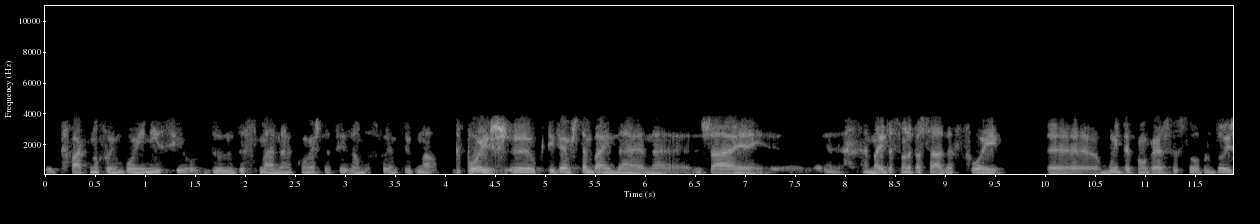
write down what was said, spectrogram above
de facto, não foi um bom início de, de semana com esta decisão do Supremo Tribunal. Depois, uh, o que tivemos também na, na, já em, uh, a meio da semana passada foi uh, muita conversa sobre dois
